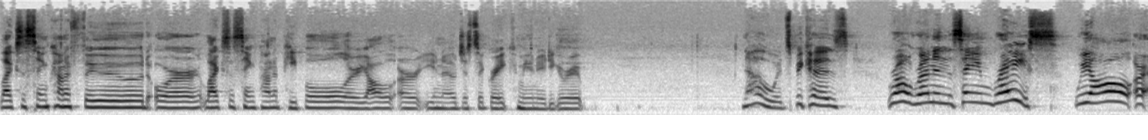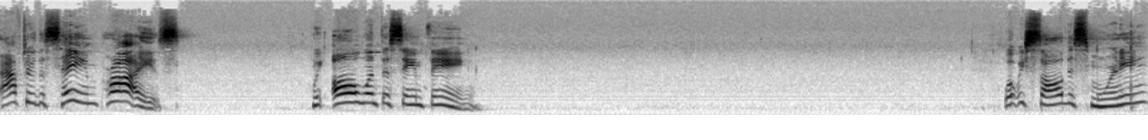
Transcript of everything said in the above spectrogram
likes the same kind of food or likes the same kind of people or y'all are, you know, just a great community group. No, it's because we're all running the same race. We all are after the same prize. We all want the same thing. What we saw this morning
